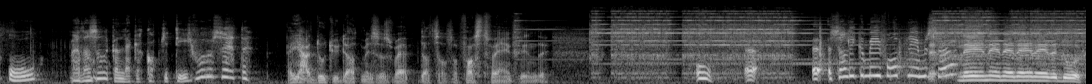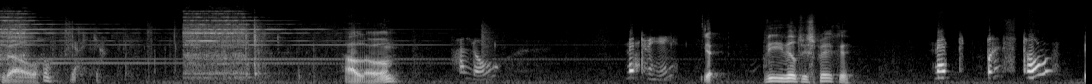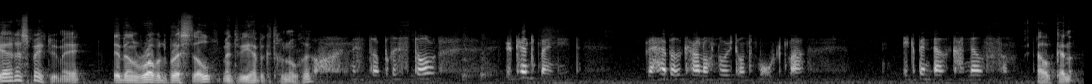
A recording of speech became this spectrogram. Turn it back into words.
Oh, maar dan zal ik een lekker kopje thee voor haar zetten. En ja, doet u dat, Mrs. Webb. Dat zal ze vast fijn vinden. Oh, eh, eh, zal ik hem even opnemen, sir? Nee, nee, nee, nee, nee, dat doe ik wel. Oh, ja, ja. Hallo? Hallo? Wie? Ja, wie wilt u spreken? Met Bristol? Ja, daar spreekt u mee. Ik ben Robert Bristol. Met wie heb ik het genoegen? Oh, Mr. Bristol, u kent mij niet. We hebben elkaar nog nooit ontmoet, maar ik ben Elka Nelson. Elke...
